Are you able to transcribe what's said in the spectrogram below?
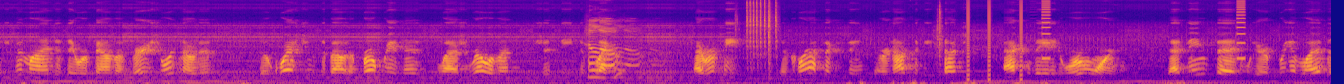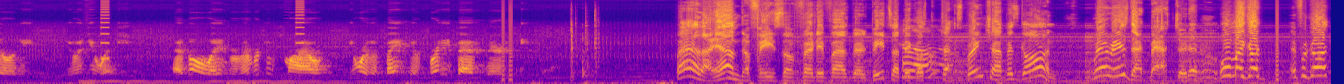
Keep in mind that they were found on very short notice, so questions about appropriateness slash relevance should be deflected. Hello? I repeat, the classic suits are not to be touched, activated, or worn. That being said, we are free of liability. Do as you wish. As always, remember to smile. You are the face of Freddy Fazbear's Pizza. Well, I am the face of Freddy Fazbear's Pizza because Hello? Tra- Springtrap is gone. Where is that bastard? Oh my god! I forgot!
